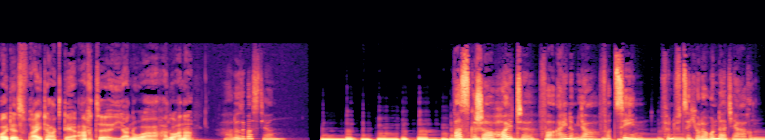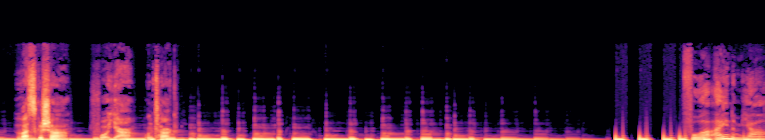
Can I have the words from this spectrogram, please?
Heute ist Freitag, der 8. Januar. Hallo Anna. Hallo Sebastian. Was geschah heute, vor einem Jahr, vor 10, 50 oder 100 Jahren? Was geschah vor Jahr und Tag? Vor einem Jahr.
